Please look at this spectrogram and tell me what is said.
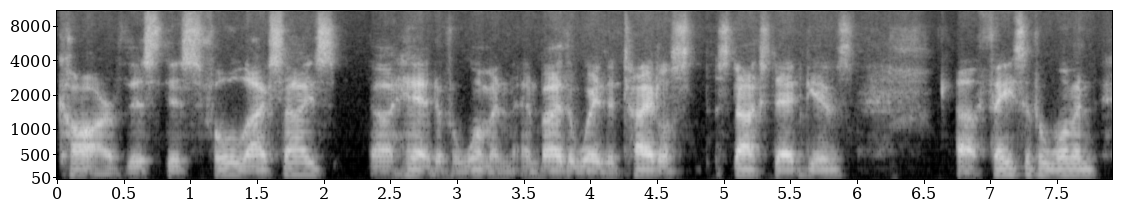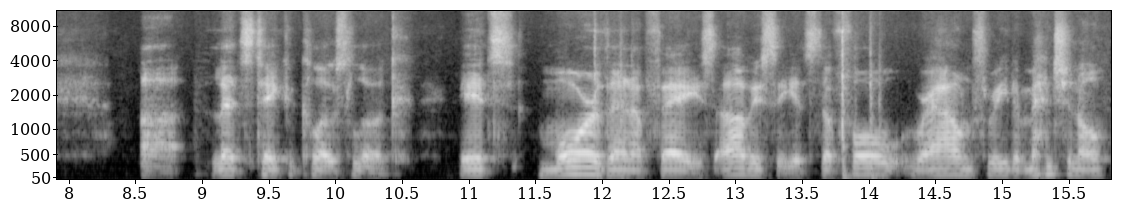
carved, this this full life size uh, head of a woman. And by the way, the title Stokstad gives, uh, Face of a Woman. Uh, let's take a close look. It's more than a face. Obviously, it's the full round three dimensional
